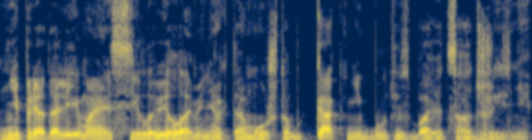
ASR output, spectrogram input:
Непреодолимая сила вела меня к тому, чтобы как-нибудь избавиться от жизни.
